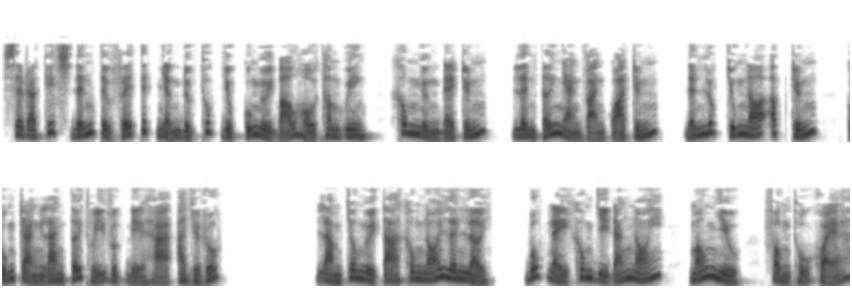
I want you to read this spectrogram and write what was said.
Serakis đến từ phế tích nhận được thúc giục của người bảo hộ thâm uyên, không ngừng đẻ trứng, lên tới ngàn vạn quả trứng, đến lúc chúng nó ấp trứng, cũng tràn lan tới thủy vực địa hạ Azeroth. Làm cho người ta không nói lên lời, bốt này không gì đáng nói, máu nhiều, phòng thủ khỏe,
